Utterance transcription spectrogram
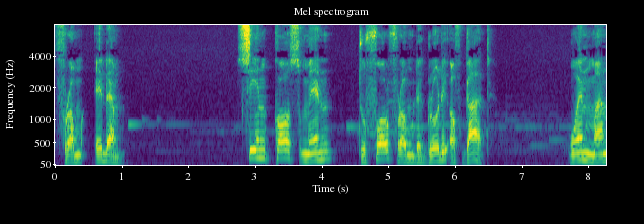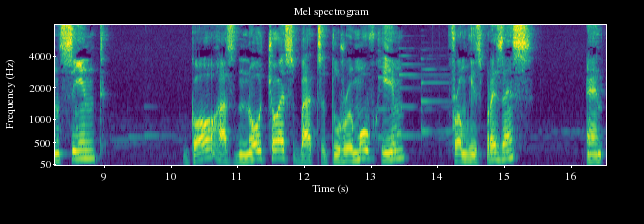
from Adam. Sin caused men to fall from the glory of God. When man sinned, God has no choice but to remove him from his presence, and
